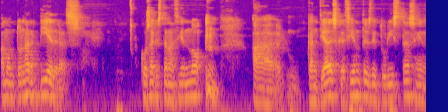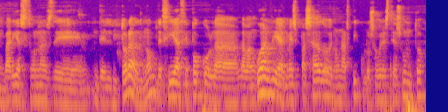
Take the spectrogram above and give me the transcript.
amontonar piedras, cosa que están haciendo a cantidades crecientes de turistas en varias zonas del litoral. ¿no? Decía hace poco la, Vanguardia, el mes pasado, en un artículo sobre este asunto,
